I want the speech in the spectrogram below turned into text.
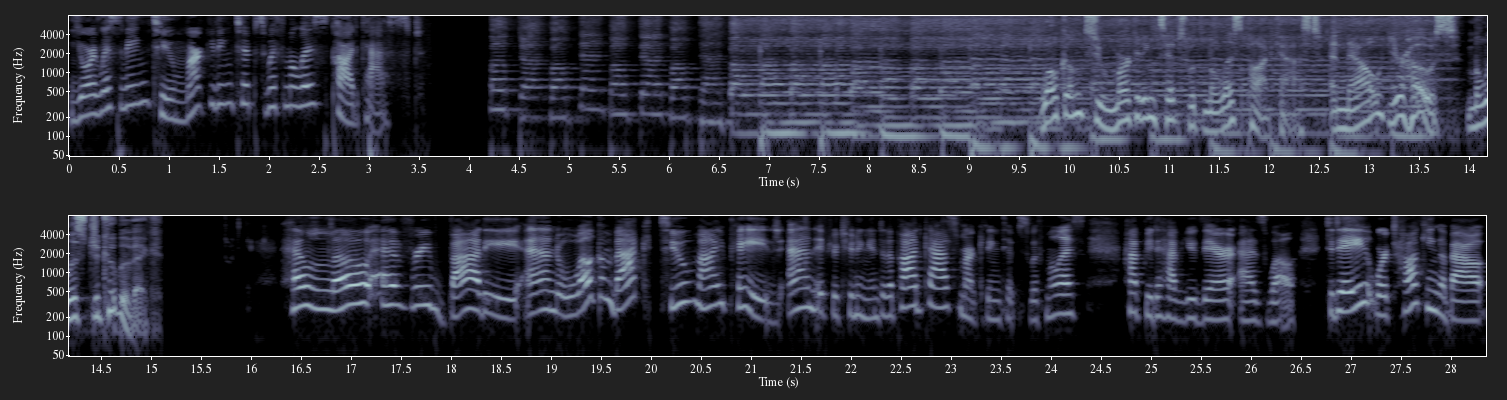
You're listening to Marketing Tips with Meliss podcast. Welcome to Marketing Tips with Meliss podcast. And now your host, Meliss Jakubovic. Hello, everybody, and welcome back to my page. And if you're tuning into the podcast, Marketing Tips with Meliss, happy to have you there as well. Today, we're talking about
